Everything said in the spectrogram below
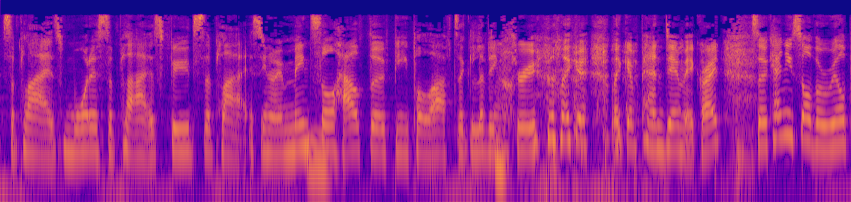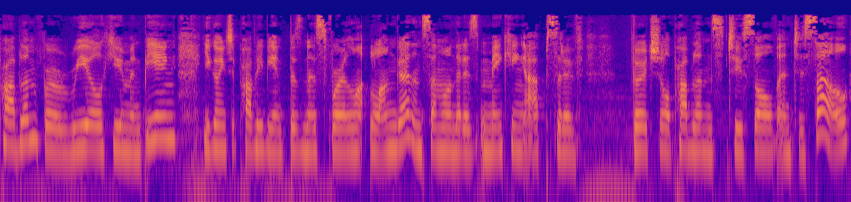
supplies, water supplies, food supplies, you know, mental mm. health of people after living through like a, like a pandemic right? So can you solve a real problem for a real human being? You're going to probably be in business for a lot longer than someone that is making up sort of virtual problems to solve and to sell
